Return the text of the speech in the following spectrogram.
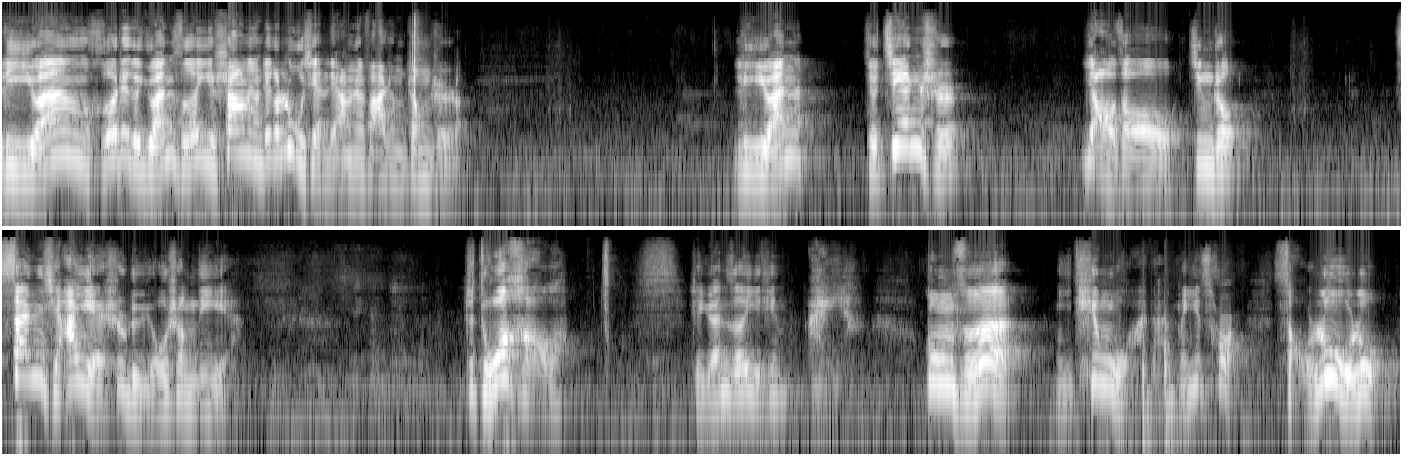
李元和这个元泽一商量这个路线，两人发生争执了。李元呢就坚持要走荆州。三峡也是旅游胜地呀，这多好啊！这元泽一听，哎呀，公子你听我的，没错，走陆路，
